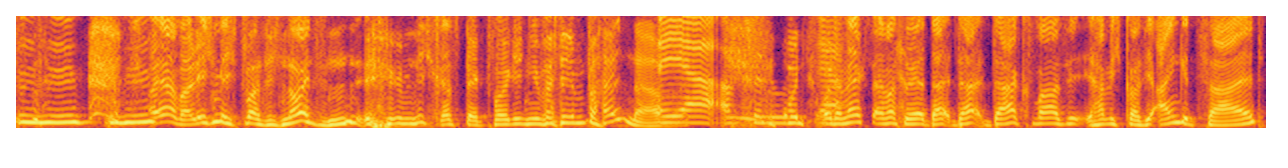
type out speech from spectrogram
Mhm, mhm. Naja, weil ich mich 2019 nicht respektvoll gegenüber dem verhalten habe. Ja, absolut. Und, ja. und da merkst du einfach so, da, da, da quasi, habe ich quasi eingezahlt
